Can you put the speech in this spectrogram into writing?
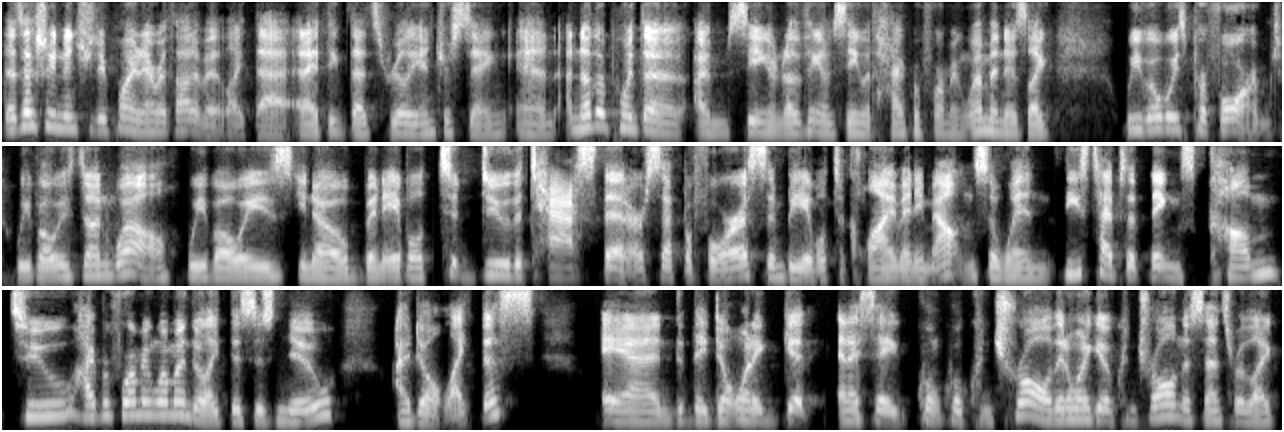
that's actually an interesting point. I never thought of it like that. And I think that's really interesting. And another point that I'm seeing, another thing I'm seeing with high performing women is like we've always performed. We've always done well. We've always you know been able to do the tasks that are set before us and be able to climb any mountain. So when these types of things come to high performing women they're like this is new. I don't like this. And they don't want to get and i say quote unquote control. They don't want to give control in the sense where like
